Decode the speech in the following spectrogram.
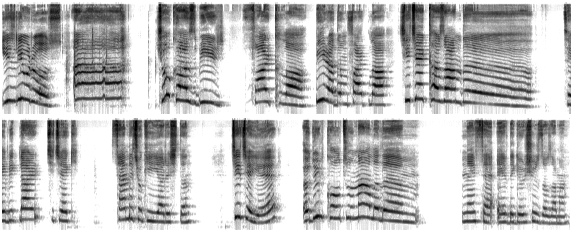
izliyoruz. Aa, çok az bir farkla, bir adım farkla çiçek kazandı. Tebrikler çiçek. Sen de çok iyi yarıştın. Çiçeği ödül koltuğuna alalım. Neyse evde görüşürüz o zaman.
